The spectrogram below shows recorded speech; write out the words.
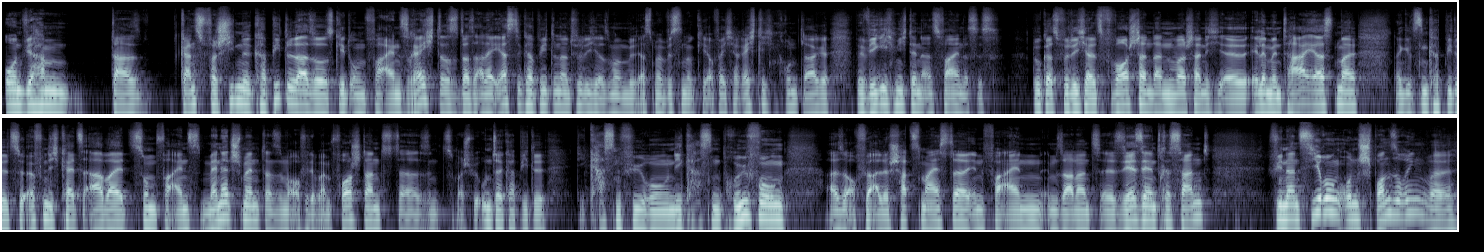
und wir haben da ganz verschiedene Kapitel. Also es geht um Vereinsrecht, das ist das allererste Kapitel natürlich. Also man will erstmal wissen, okay, auf welcher rechtlichen Grundlage bewege ich mich denn als Verein? Das ist Lukas, für dich als Vorstand dann wahrscheinlich äh, elementar erstmal. Dann gibt es ein Kapitel zur Öffentlichkeitsarbeit, zum Vereinsmanagement. Dann sind wir auch wieder beim Vorstand. Da sind zum Beispiel Unterkapitel die Kassenführung, die Kassenprüfung. Also auch für alle Schatzmeister in Vereinen im Saarland äh, sehr, sehr interessant. Finanzierung und Sponsoring, weil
